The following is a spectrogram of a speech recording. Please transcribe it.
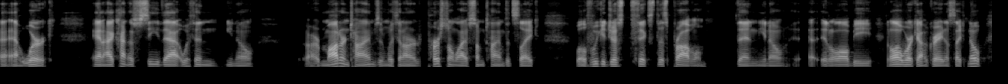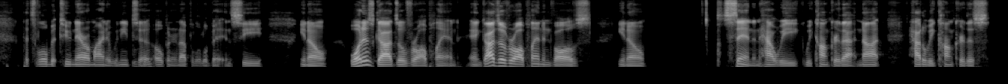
a- at work. And i kind of see that within you know our modern times and within our personal life sometimes it's like well if we could just fix this problem then you know it'll all be it'll all work out great. And it's like nope that's a little bit too narrow minded we need to Mhm. open it up a little bit and see you know what is god's overall plan? And god's overall plan involves you know sin and how we we conquer that not how do we conquer this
